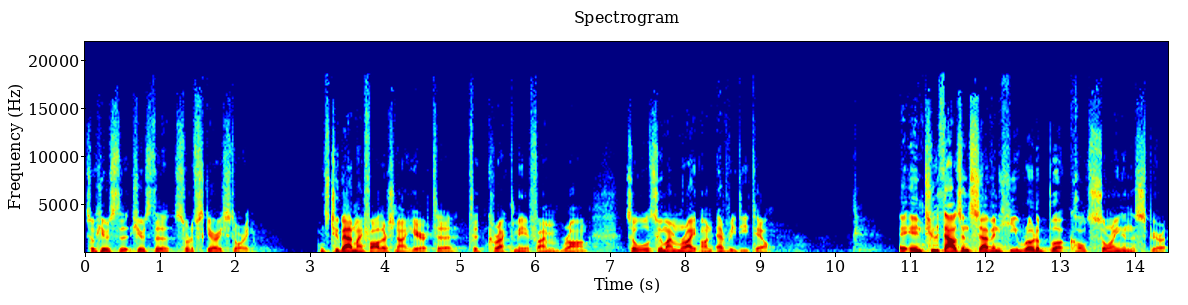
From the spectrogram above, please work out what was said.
So here's the, here's the sort of scary story. It's too bad my father's not here to, to correct me if I'm wrong. So we'll assume I'm right on every detail. In 2007, he wrote a book called Soaring in the Spirit.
